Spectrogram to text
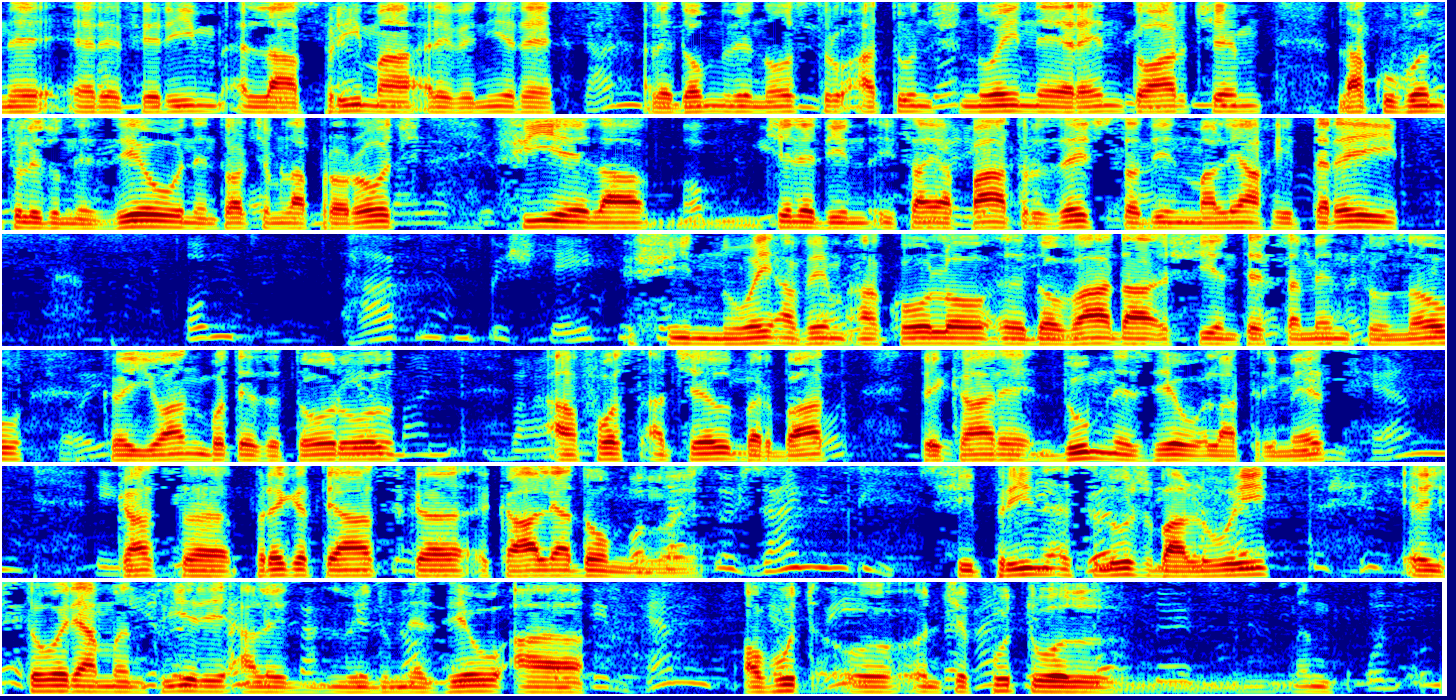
ne referim la prima revenire ale Domnului nostru, atunci noi ne reîntoarcem la Cuvântul lui Dumnezeu, ne întoarcem la proroci, fie la cele din Isaia 40 sau din Maleahi 3, și noi avem acolo eh, dovada și în Testamentul Nou că Ioan Botezătorul a fost acel bărbat pe care Dumnezeu l-a trimis ca să pregătească calea Domnului. Și prin slujba lui, istoria mântuirii a lui Dumnezeu a avut uh, începutul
